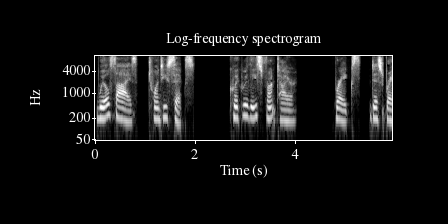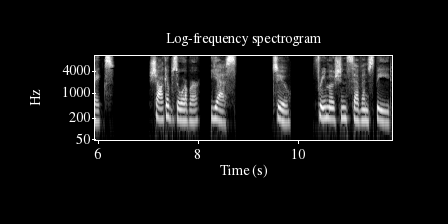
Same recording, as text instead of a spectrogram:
Wheel size, 26. Quick release front tire. Brakes, disc brakes. Shock absorber, yes. 2. Free motion 7 speed.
